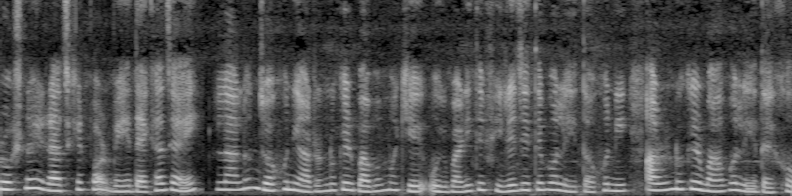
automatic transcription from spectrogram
রোশনাইয়ের আজকের পর্বে দেখা যায়, লালন যখনই আরণ্যকের বাবা মাকে ওই বাড়িতে ফিরে যেতে বলে, তখনই আরণ্যকের মা বলে, দেখো,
